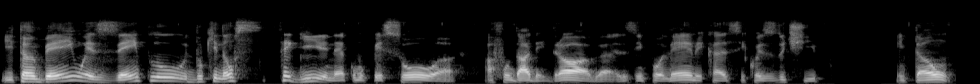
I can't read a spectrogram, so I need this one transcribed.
E também um exemplo do que não seguir, né? Como pessoa afundada em drogas, em polêmicas e coisas do tipo. Então,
